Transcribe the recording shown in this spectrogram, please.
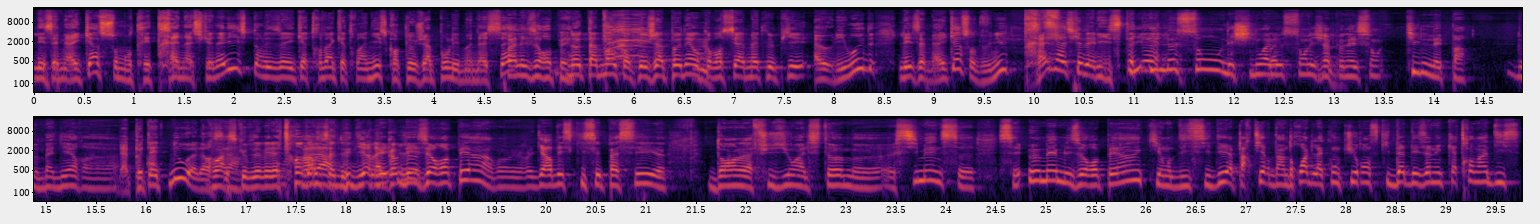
Les Américains se sont montrés très nationalistes dans les années 80-90 quand le Japon les menaçait. Pas les Européens. Notamment quand les Japonais ont commencé à mettre le pied à Hollywood, les Américains sont devenus très nationalistes. Ils, le sont, les Chinois le sont, les Japonais le sont. Qui ne l'est pas de manière. Euh, bah, peut-être nous, alors, c'est ce que vous avez la tendance à nous dire là les, comme Les Européens, regardez ce qui s'est passé euh, dans la fusion Alstom-Siemens. Euh, c'est eux-mêmes, les Européens, qui ont décidé, à partir d'un droit de la concurrence qui date des années 90,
